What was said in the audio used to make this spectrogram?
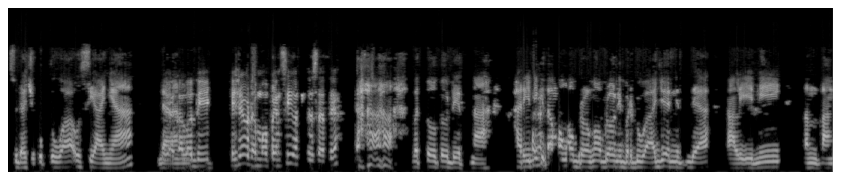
sudah cukup tua usianya. Ya, dan... Ya, kalau di Indonesia udah mau pensiun itu set ya. Betul tuh Dit. Nah, hari ini kita mau ngobrol-ngobrol nih berdua aja nih ya. Kali ini tentang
